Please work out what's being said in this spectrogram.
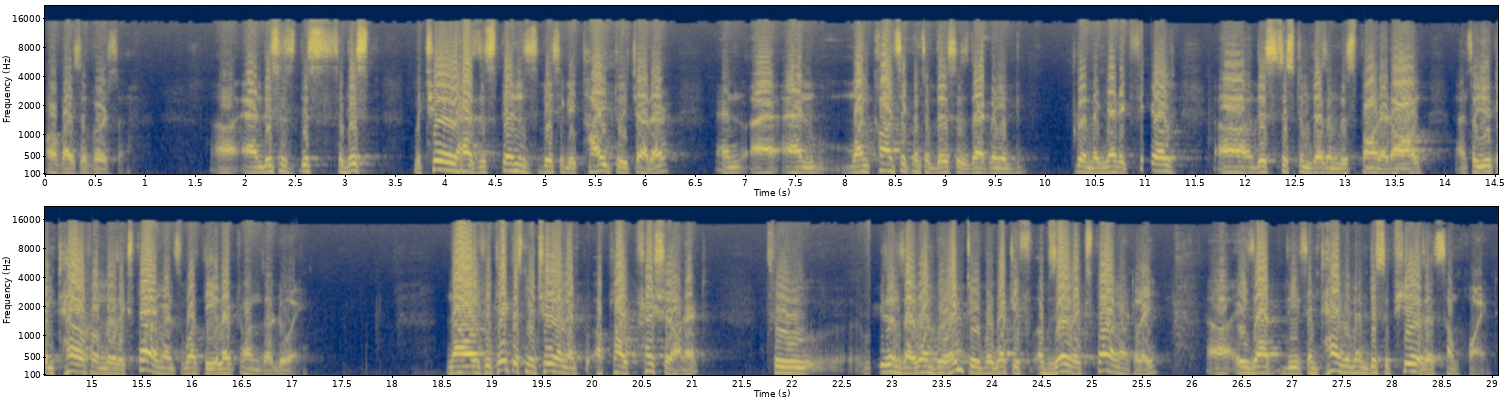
or vice versa. Uh, and this is this, so this material has the spins basically tied to each other. And, uh, and one consequence of this is that when you put a magnetic field, uh, this system doesn't respond at all. And so you can tell from those experiments what the electrons are doing. Now, if you take this material and apply pressure on it, through reasons I won't go into, but what you observe experimentally uh, is that this entanglement disappears at some point.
